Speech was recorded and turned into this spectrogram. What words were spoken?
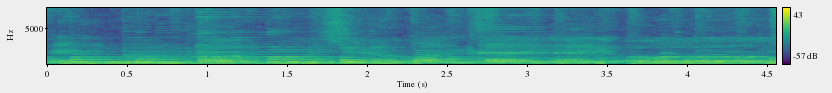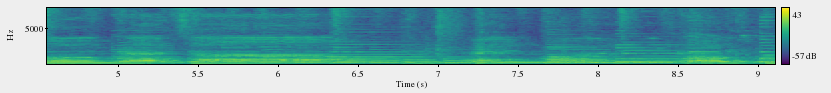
เป็นบุญของผู้เชื่อวาง Oh.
